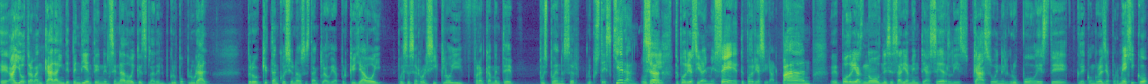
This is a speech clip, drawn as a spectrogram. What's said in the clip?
Eh, hay otra bancada independiente en el Senado hoy, que es la del Grupo Plural. Pero ¿qué tan cohesionados están, Claudia? Porque ya hoy, pues se cerró el ciclo y francamente, pues pueden hacer lo que ustedes quieran. O sea, te podrías ir a MC, te podrías ir al PAN, eh, podrías no necesariamente hacerles caso en el grupo este de Congruencia por México.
